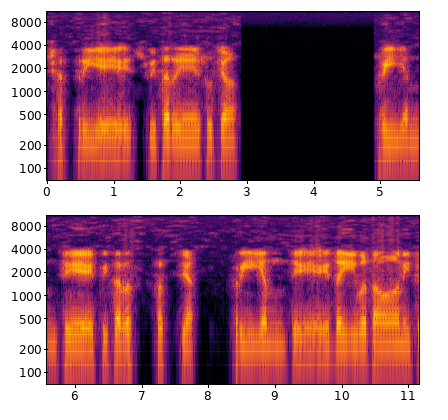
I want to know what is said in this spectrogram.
क्षत्रियेष्वितरेषु च प्रीयन्ते पितरस्तस्य प्रीयन्ते दैवतानि च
